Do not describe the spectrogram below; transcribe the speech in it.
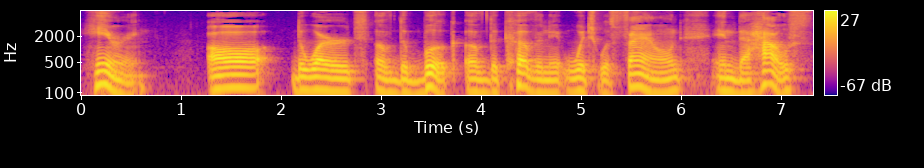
hearing all the words of the book of the covenant which was found in the house,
